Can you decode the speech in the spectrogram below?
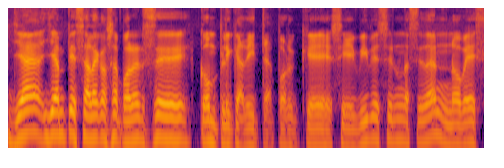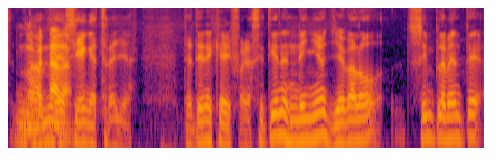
Ya, ya empieza la cosa a ponerse complicadita, porque si vives en una ciudad no ves más de 100 estrellas. Te tienes que ir fuera. Si tienes niños, llévalo simplemente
